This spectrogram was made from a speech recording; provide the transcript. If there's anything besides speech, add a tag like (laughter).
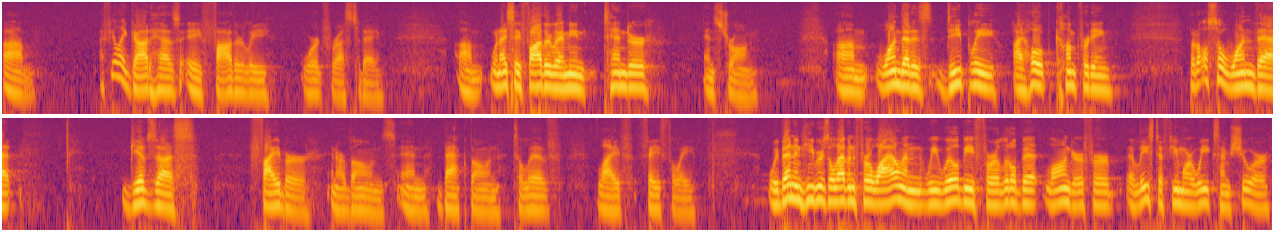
Um, I feel like God has a fatherly word for us today. Um, when I say fatherly, I mean tender and strong. Um, one that is deeply, I hope, comforting, but also one that gives us fiber in our bones and backbone to live life faithfully. We've been in Hebrews 11 for a while, and we will be for a little bit longer, for at least a few more weeks, I'm sure.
